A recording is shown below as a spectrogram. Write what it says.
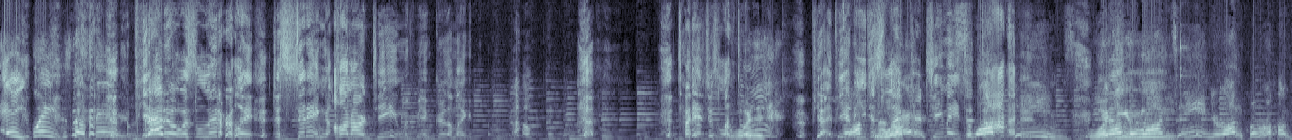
Hey, wait, it's not fair. Piano was literally just sitting on our team with me and Chris. I'm like, oh. Titans just left What is- alone. Pia- Piano, Swap you just team. left your teammate to Swap die. teams. What You're do on you the wrong team. You're on the wrong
